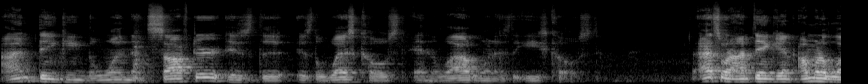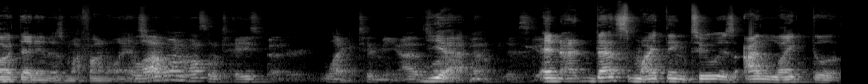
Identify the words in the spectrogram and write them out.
I'm thinking the one that's softer is the is the West Coast and the loud one is the East Coast. That's what I'm thinking. I'm gonna lock that in as my final The answer. loud one also tastes better. Like to me, I love Yeah. it. It's good. And I, that's my thing too. Is I like the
